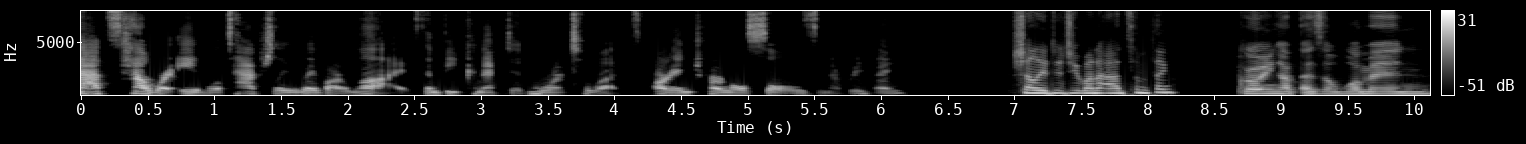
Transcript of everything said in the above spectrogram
That's how we're able to actually live our lives and be connected more to what our internal souls and everything. Shelly, did you want to add something? growing up as a woman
